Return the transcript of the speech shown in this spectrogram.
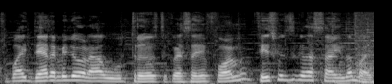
Tipo, a ideia era melhorar o trânsito com essa reforma, fez foi desgraçar ainda mais.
